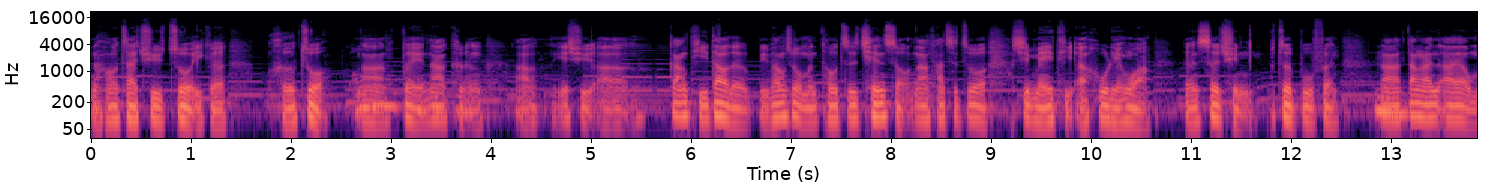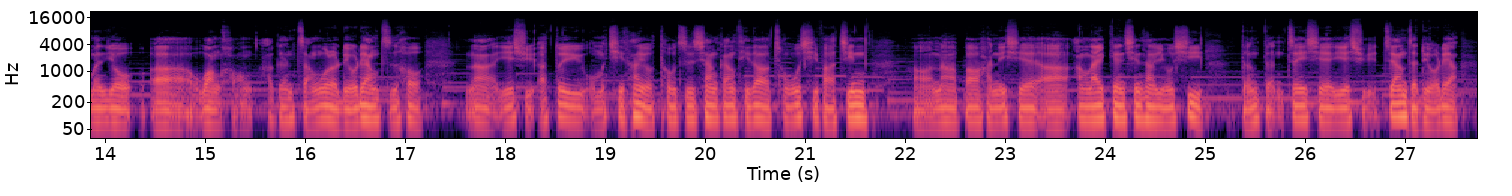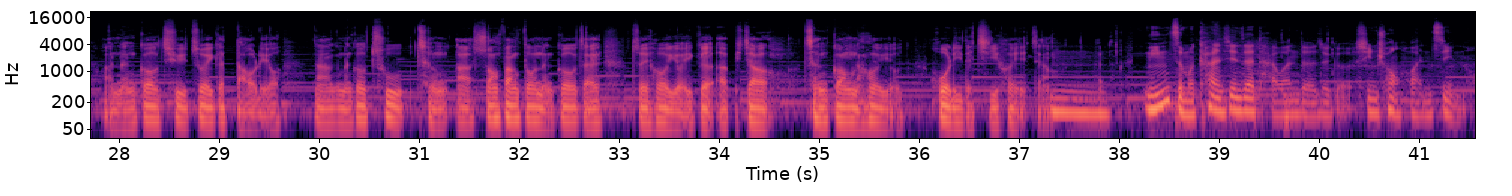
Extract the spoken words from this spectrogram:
然后再去做一个合作。那对，那可能啊，也许啊。刚提到的，比方说我们投资牵手，那它是做新媒体啊、互联网跟社群这部分。那当然，哎、我们有啊、网红啊，跟掌握了流量之后，那也许啊，对于我们其他有投资，像刚提到的宠物启发金啊，那包含一些啊 online 跟线上游戏等等这一些，也许这样的流量啊，能够去做一个导流，那能够促成啊双方都能够在最后有一个呃比较成功，然后有获利的机会，这样。嗯，您怎么看现在台湾的这个新创环境哦？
